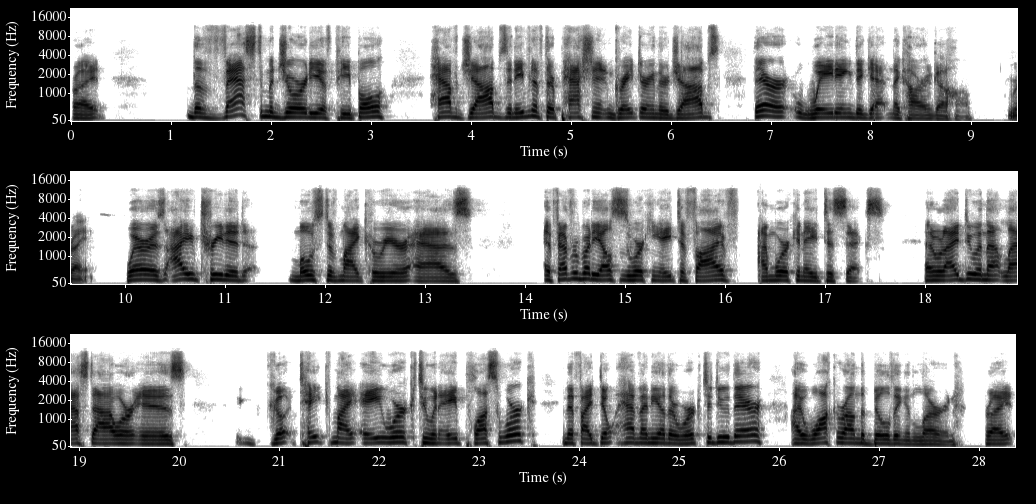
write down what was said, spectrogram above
Right. The vast majority of people have jobs, and even if they're passionate and great during their jobs, they're waiting to get in the car and go home. Right. Whereas I treated most of my career as if everybody else is working eight to five, I'm working eight to six. And what I do in that last hour is go take my A work to an A plus work. And if I don't have any other work to do there, I walk around the building and learn. Right.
